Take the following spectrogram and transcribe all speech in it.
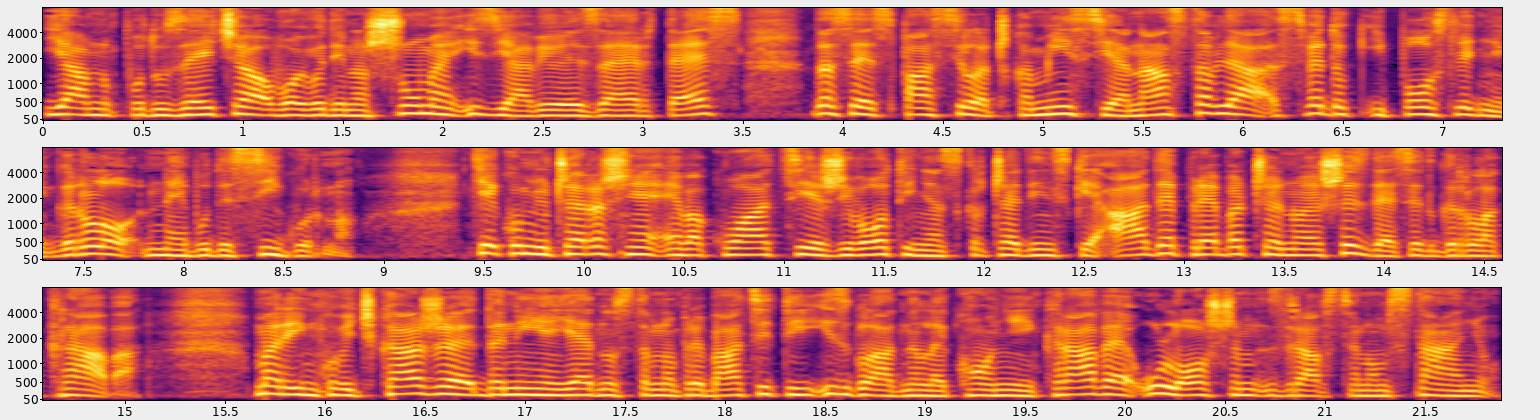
javnog poduzeća Vojvodina šume izjavio je za RTS da se spasilačka misija nastavlja sve dok i posljednje grlo ne bude sigurno. Tijekom jučerašnje evakuacije životinja s Krčedinske ade prebačeno je 60 grla krava. Marinković kaže da nije jednostavno prebaciti izgladnele konje i krave u lošem zdravstvenom stanju.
